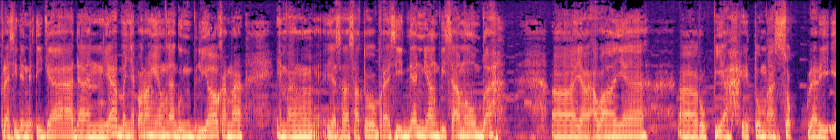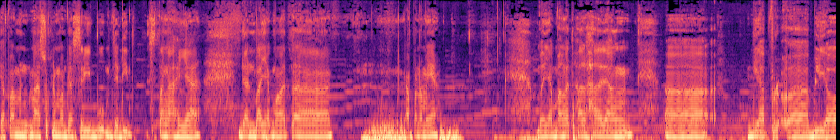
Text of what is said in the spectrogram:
presiden ketiga dan ya banyak orang yang mengagumi beliau karena emang ya salah satu presiden yang bisa mengubah uh, yang awalnya uh, rupiah itu masuk dari apa masuk 15.000 menjadi setengahnya. Dan banyak banget uh, apa namanya banyak banget hal-hal yang uh, dia uh, beliau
